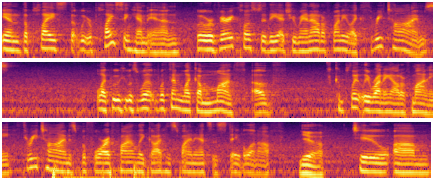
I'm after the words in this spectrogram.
in the place that we were placing him in, we were very close to the edge. He ran out of money like three times. Like we- he was within like a month of completely running out of money three times before I finally got his finances stable enough Yeah. to um,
